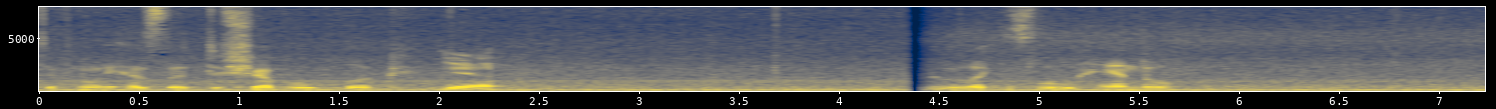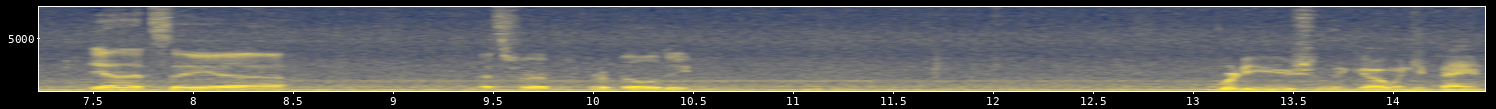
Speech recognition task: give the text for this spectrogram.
Definitely has that disheveled look. Yeah. Really like this little handle. Yeah, that's a uh, that's for portability. Where do you usually go when you paint?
